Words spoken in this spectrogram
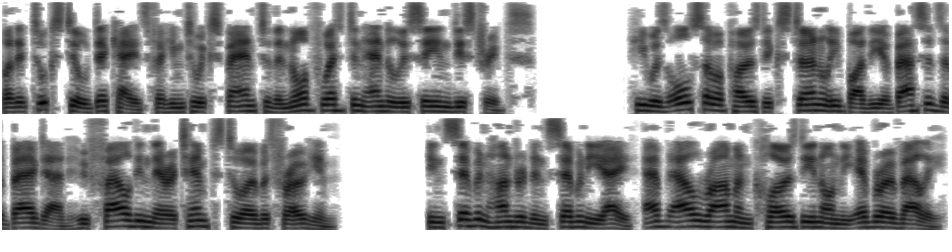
but it took still decades for him to expand to the northwestern Andalusian districts. He was also opposed externally by the Abbasids of Baghdad who failed in their attempts to overthrow him. In 778, Abd al-Rahman closed in on the Ebro Valley.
